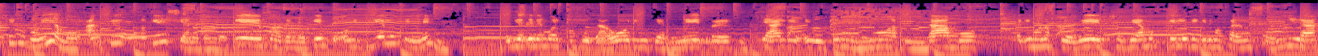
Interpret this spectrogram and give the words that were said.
antes no podíamos. Antes uno que decía, no tengo tiempo, no tengo tiempo. Hoy día lo tenemos. Hoy día tenemos el computador, internet, redes sociales, eduquémonos, aprendamos, saquémonos provechos, veamos qué es lo que queremos para nuestra vida.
